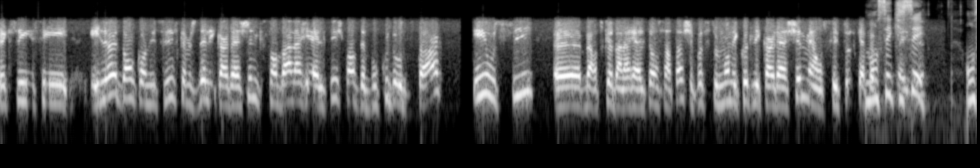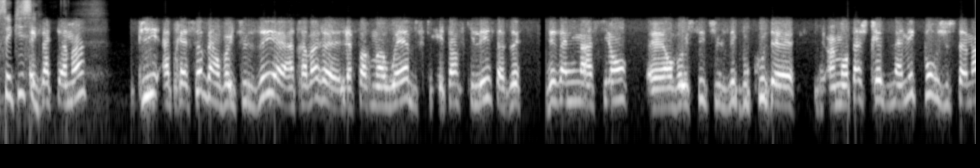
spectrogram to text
Fait que c'est, Et là, donc, on utilise, comme je disais, les Kardashians qui sont dans la réalité, je pense, de beaucoup d'auditeurs. Et aussi, euh, ben, en tout cas, dans la réalité, on s'entend. Je sais pas si tout le monde écoute les Kardashians, mais on sait tous qu'à On sait qui c'est. On sait qui c'est. Exactement. Puis après ça, ben, on va utiliser euh, à travers euh, le format web, ce qui, étant ce qu'il est, c'est-à-dire des animations. on va aussi utiliser beaucoup de un montage très dynamique pour justement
